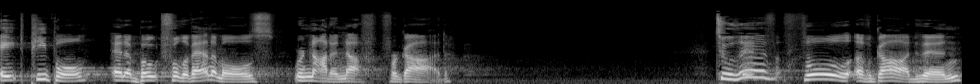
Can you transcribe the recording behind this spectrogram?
Eight people and a boat full of animals were not enough for God. To live full of God, then,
